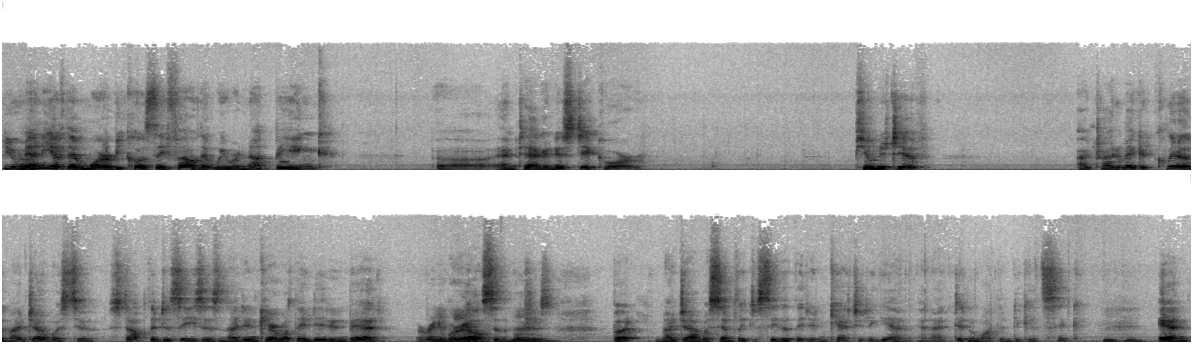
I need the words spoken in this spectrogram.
your? Many of them were because they found that we were not being uh, antagonistic or punitive I tried to make it clear that my job was to stop the diseases, and I didn't care what they did in bed or anywhere Mhm. else in the bushes. Mhm. But my job was simply to see that they didn't catch it again, and I didn't want them to get sick. Mhm. And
